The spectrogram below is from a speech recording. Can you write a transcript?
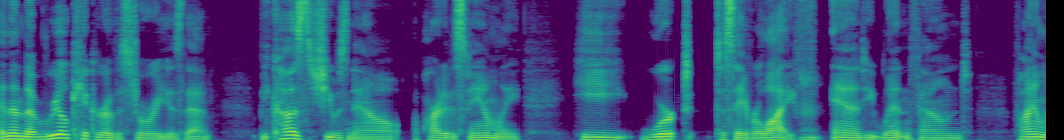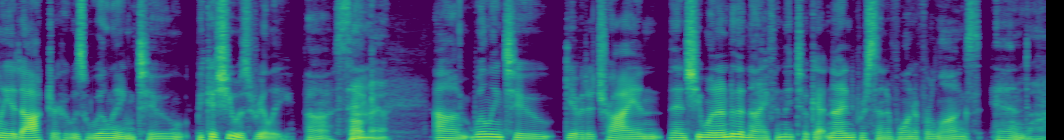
And then the real kicker of the story is that because she was now a part of his family, he worked to save her life, Mm. and he went and found finally a doctor who was willing to, because she was really uh, sick Oh, man. Um, willing to give it a try. And then she went under the knife, and they took out 90% of one of her lungs. And Oh,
